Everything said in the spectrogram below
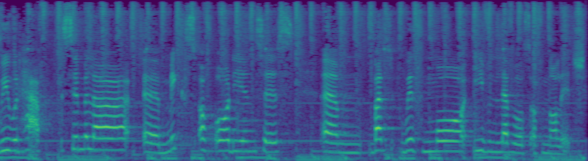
we would have similar uh, mix of audiences, um, but with more even levels of knowledge.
